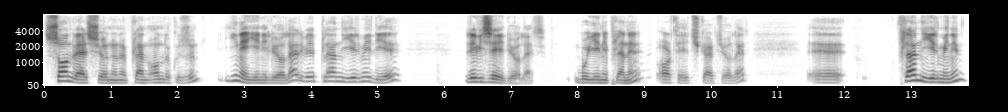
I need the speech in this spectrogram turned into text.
son versiyonunu Plan 19'un yine yeniliyorlar ve Plan 20 diye revize ediyorlar. Bu yeni planı ortaya çıkartıyorlar. E, Plan 20'nin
